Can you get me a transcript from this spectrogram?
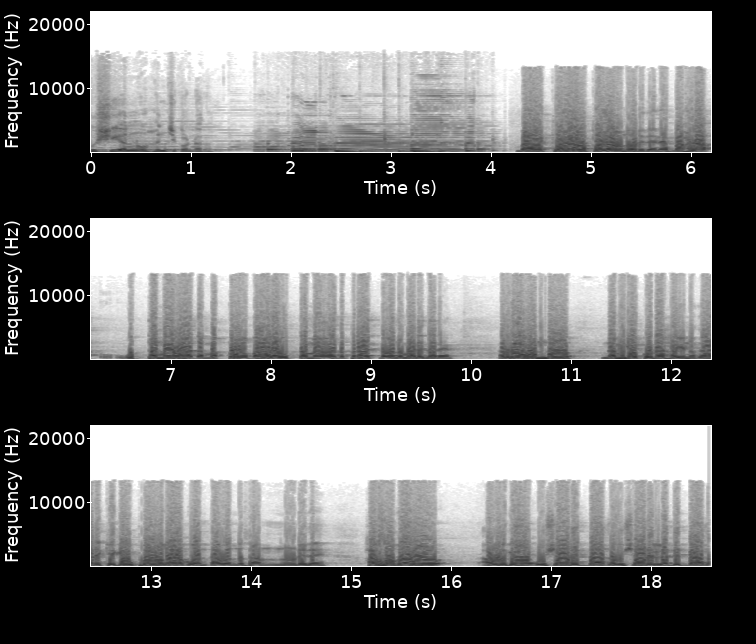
ಖುಷಿಯನ್ನು ಹಂಚಿಕೊಂಡರು. ಕೆಲವು ಕೆಲವು ನೋಡಿದ್ದೇನೆ, ಬಹಳ ಉತ್ತಮವಾದ ಮಕ್ಕಳು ಬಹಳ ಉತ್ತಮವಾದ ಪ್ರಯತ್ನವನ್ನು ಮಾಡಿದ್ದಾರೆ. ಅದರ ಒಂದು ನಮಗೆ ಕೂಡ ಹೈನುಗಾರಿಕೆಗೆ ಉಪಯೋಗ ಆಗುವಂತ ಒಂದು ಸಣ್ಣ ನೋಡಿದೆ. ಹಸುಗಳು ಅವಳಿಗೆ ಹುಷಾರಿದ್ದಾಗ, ಹುಷಾರಿಲ್ಲದಿದ್ದಾಗ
